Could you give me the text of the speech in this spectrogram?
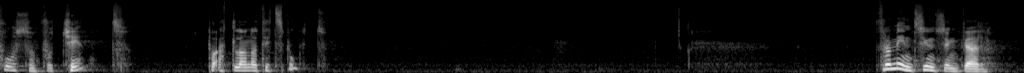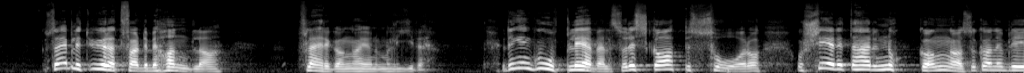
få som fortjent på et eller annet tidspunkt. Fra min synsvinkel så er jeg blitt urettferdig behandla flere ganger gjennom livet. Det er ingen god opplevelse, og det skaper sår. Og, og Skjer dette her nok ganger, så kan det bli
